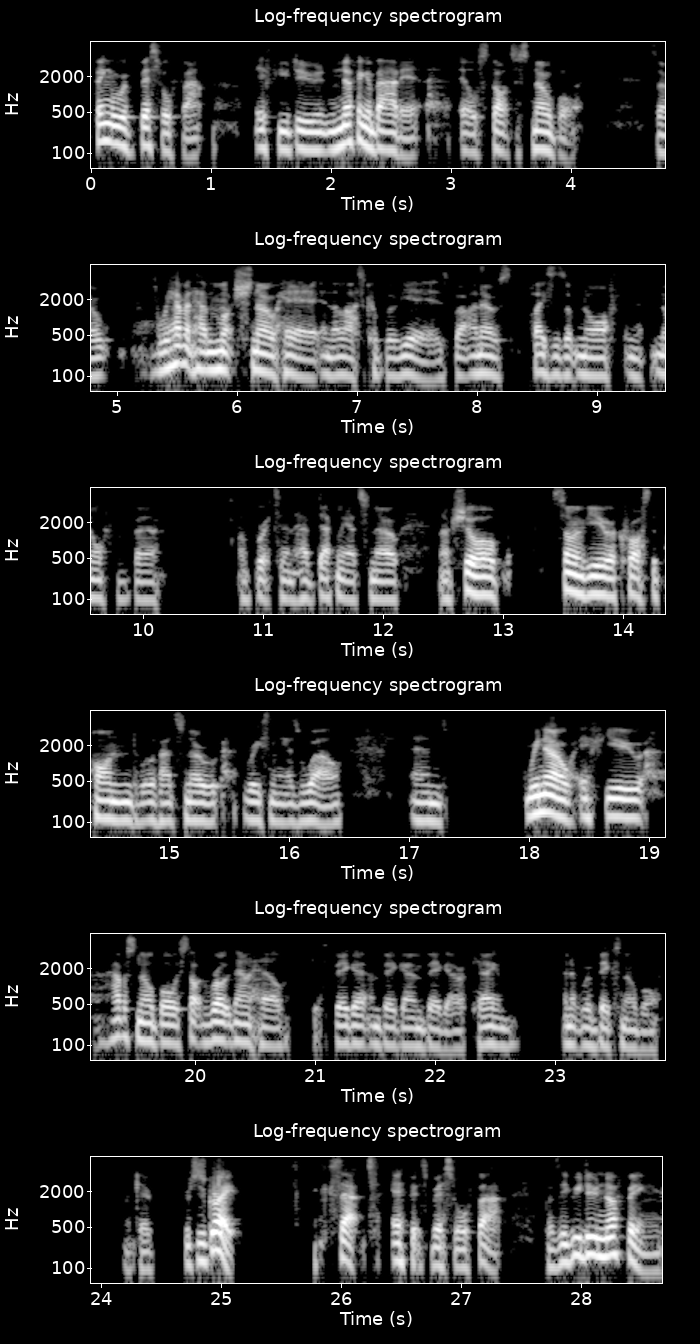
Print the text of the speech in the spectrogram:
thing with visceral fat, if you do nothing about it, it'll start to snowball. So we haven't had much snow here in the last couple of years, but I know places up north the north of, uh, of Britain have definitely had snow. I'm sure some of you across the pond will have had snow recently as well. And we know if you have a snowball, you start to roll it down a hill, it gets bigger and bigger and bigger, okay? And it with a big snowball, okay? Which is great, except if it's visceral fat. Because if you do nothing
